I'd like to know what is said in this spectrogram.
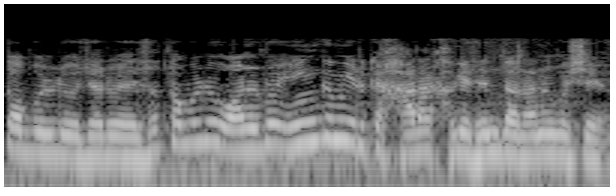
W0에서 W1으로 임금이 이렇게 하락하게 된다는 것이에요.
